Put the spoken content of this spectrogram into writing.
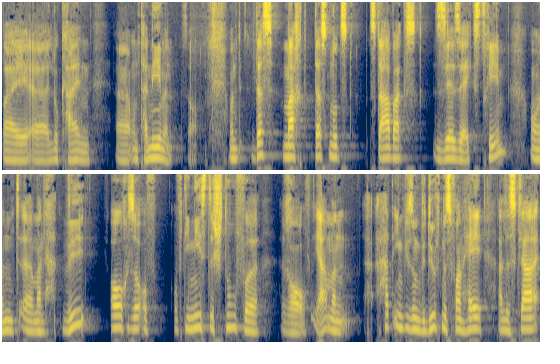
bei äh, lokalen äh, Unternehmen. So. Und das macht, das nutzt Starbucks sehr, sehr extrem und äh, man will auch so auf, auf die nächste Stufe rauf. Ja, man hat irgendwie so ein Bedürfnis von, hey, alles klar,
